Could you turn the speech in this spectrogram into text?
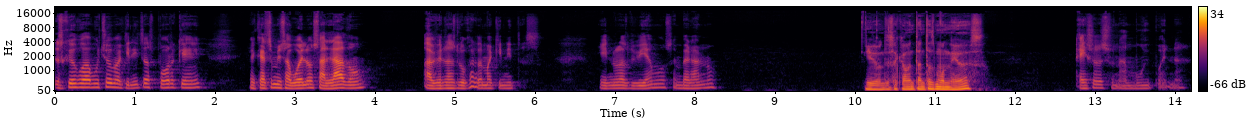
es que jugaba mucho de maquinitas porque en casa de mis abuelos al lado había un lugar de maquinitas. Y no las vivíamos en verano. ¿Y dónde sacaban tantas monedas? Eso es una muy buena.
